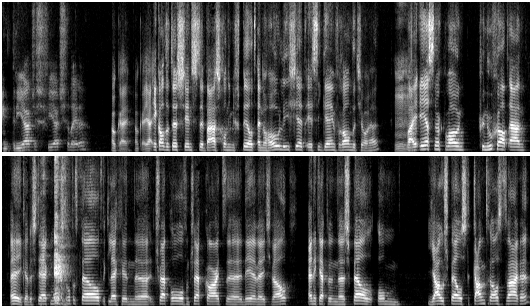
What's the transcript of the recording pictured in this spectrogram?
denk drie jaartjes, vier jaartjes geleden. Oké, oké. Ja, ik had het dus sinds de basisschool niet meer gespeeld. En holy shit, is die game veranderd, joh. Hè? Mhm. Waar je eerst nog gewoon genoeg had aan... Hé, hey, ik heb een sterk monster op het veld. Ik leg een, eh, een trap hole of een trap card eh, neer, weet je wel. En ik heb een eh, spel om jouw spels te counteren, als het ware.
